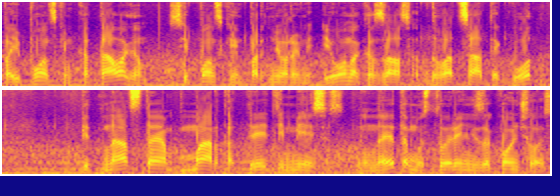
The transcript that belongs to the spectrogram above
по японским каталогам с японскими партнерами, и он оказался 20 год 15 марта, третий месяц. Но на этом история не закончилась.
